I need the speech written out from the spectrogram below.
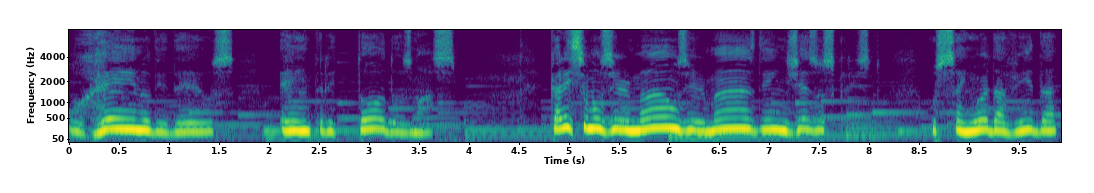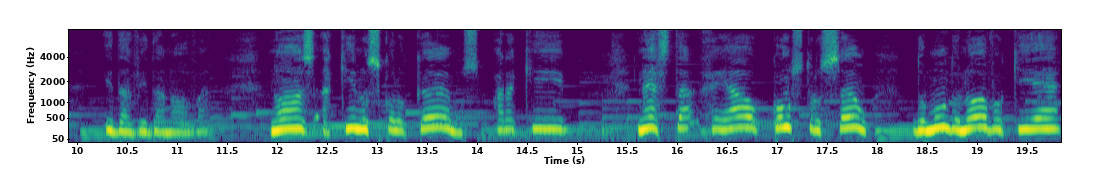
o reino de Deus entre todos nós. Caríssimos irmãos e irmãs de Jesus Cristo, o Senhor da vida e da vida nova. Nós aqui nos colocamos para que nesta real construção do mundo novo que é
